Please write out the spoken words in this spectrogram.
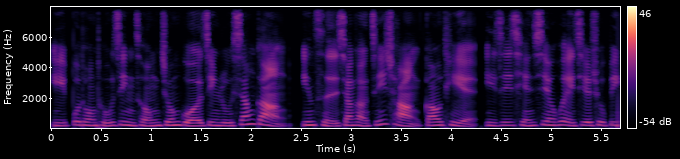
以不同途径从中国进入香港，因此香港机场、高铁以及前线会接触病。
